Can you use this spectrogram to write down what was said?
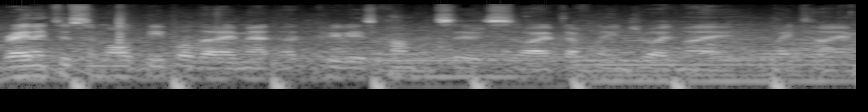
ran into some old people that I met at previous conferences, so I've definitely enjoyed my my time.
